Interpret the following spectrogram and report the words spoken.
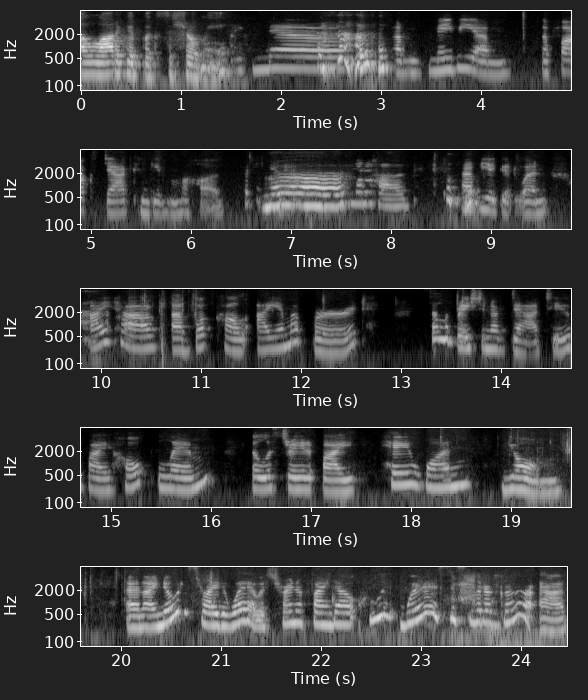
a lot of good books to show me I know. um, maybe um the fox dad can give him a hug. Yeah I want a hug. That'd be a good one. I have a book called I Am a Bird, Celebration of Dad too by Hope Lim, illustrated by Hyewon Yum. And I noticed right away, I was trying to find out who, where is this little girl at?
